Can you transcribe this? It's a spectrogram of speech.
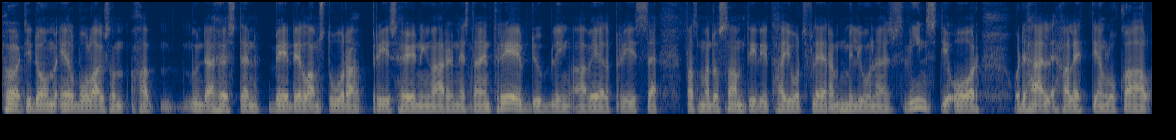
hör till de elbolag som har under hösten meddelat om stora prishöjningar, nästan en tredubbling av elpriset, fast man då samtidigt har gjort flera miljoners vinst i år. Och det här har lett till en lokal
